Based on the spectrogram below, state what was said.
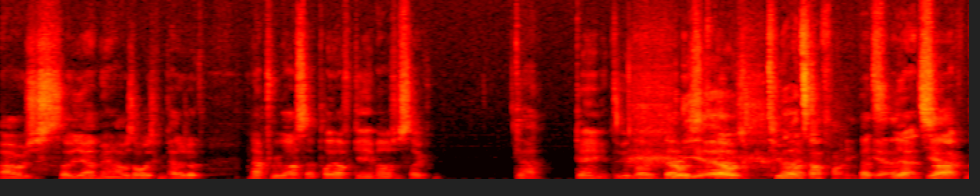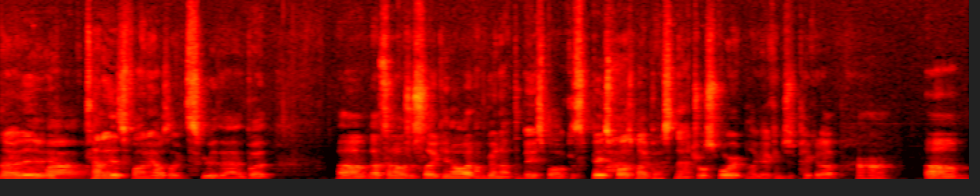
I was just so yeah, man. I was always competitive, and after we lost that playoff game, I was just like, God dang it, dude! Like that was Yeah. that was too no, much. that's not funny. That's yeah. yeah, it sucked. No, it, Wow. it kind of is funny. I was like, screw that, but um, that's when I was just like, you know what, I'm going out to baseball because baseball is my best natural sport. Like I can just pick it up. Uh huh. Um,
